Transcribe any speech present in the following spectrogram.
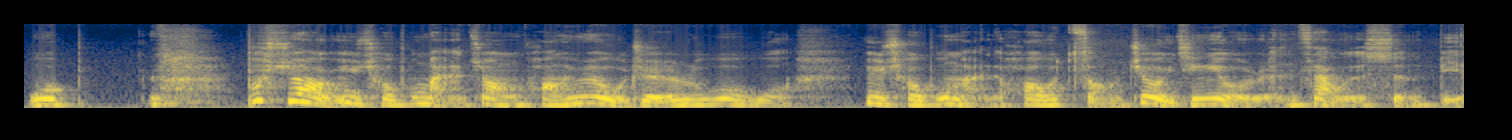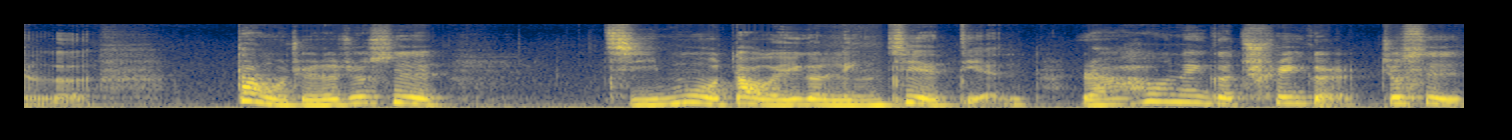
我。不需要欲求不满的状况，因为我觉得如果我欲求不满的话，我早就已经有人在我的身边了。但我觉得就是寂寞到了一个临界点，然后那个 trigger 就是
